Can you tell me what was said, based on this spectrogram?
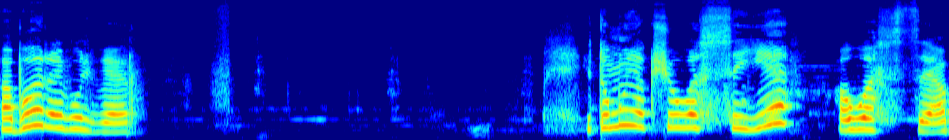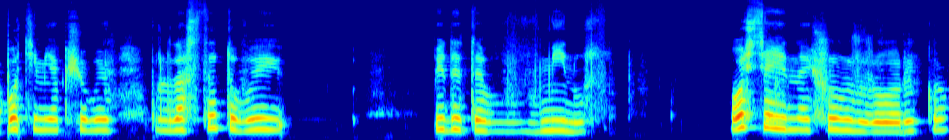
Або револьвер. І тому, якщо у вас це є, а у вас це, а потім, якщо ви продасте, то ви підете в мінус. Ось я і знайшов Жорика.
